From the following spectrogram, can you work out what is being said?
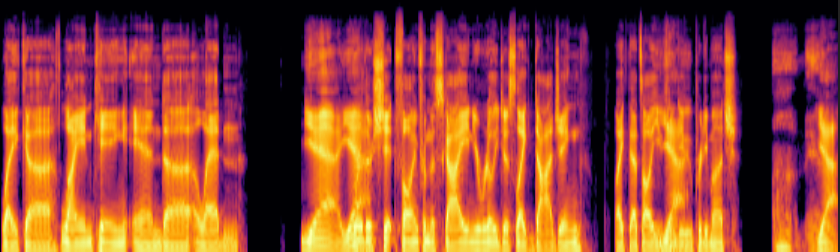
like uh, Lion King and uh, Aladdin, yeah yeah where there's shit falling from the sky and you're really just like dodging. Like that's all you Yeah. can do pretty much. Oh man. Yeah.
